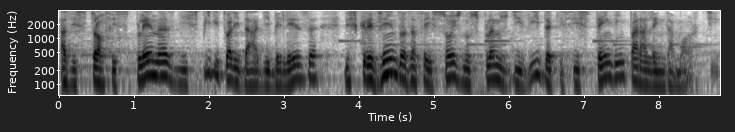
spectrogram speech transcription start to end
as estrofes plenas de espiritualidade e beleza, descrevendo as afeições nos planos de vida que se estendem para além da morte.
